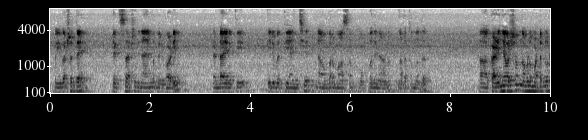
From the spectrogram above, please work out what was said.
അപ്പോൾ ഈ വർഷത്തെ രക്തസാക്ഷി ദിനാചരണ പരിപാടി രണ്ടായിരത്തി ഇരുപത്തി അഞ്ച് നവംബർ മാസം മുപ്പതിനാണ് നടത്തുന്നത് കഴിഞ്ഞ വർഷം നമ്മൾ Mattannur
